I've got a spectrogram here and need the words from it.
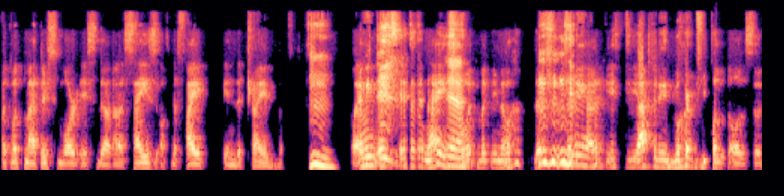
but what matters more is the size of the fight in the tribe. Hmm. I mean, it's it's a nice Yeah. quote, but you know, the, the reality is we actually need more people also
